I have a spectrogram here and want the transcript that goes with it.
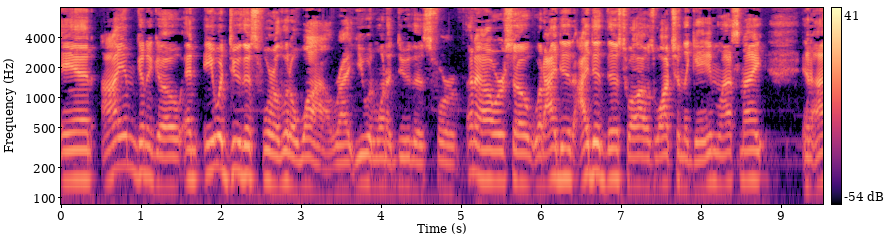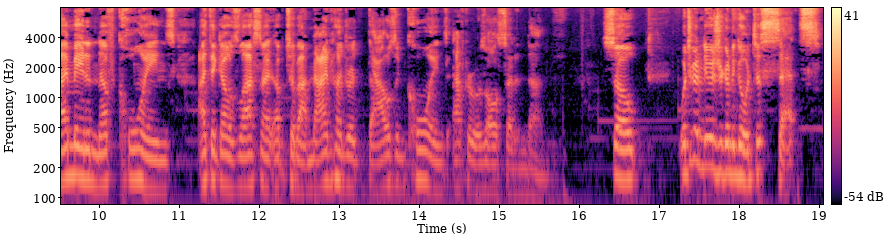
And I am going to go, and you would do this for a little while, right? You would want to do this for an hour or so. What I did, I did this while I was watching the game last night, and I made enough coins. I think I was last night up to about 900,000 coins after it was all said and done. So what you're going to do is you're going to go into sets,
